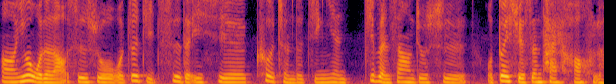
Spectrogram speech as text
嗯、因为我的老师说我这几次的一些课程的经验，基本上就是我对学生太好了，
